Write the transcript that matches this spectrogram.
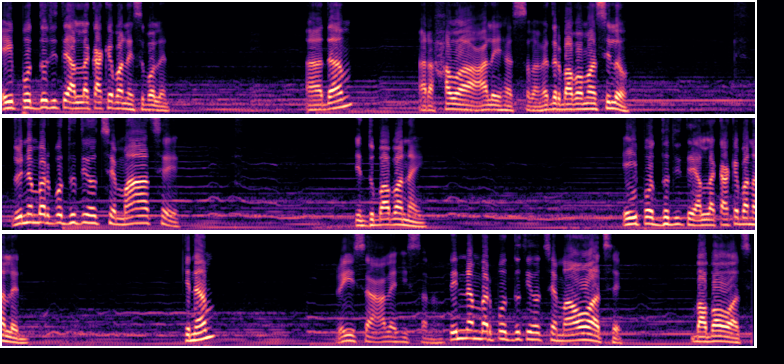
এই পদ্ধতিতে আল্লাহ কাকে বানাইছে বলেন? আদম আর হাওয়া আলাইহাসসালাম এদের বাবা মা ছিল। দুই নম্বর পদ্ধতি হচ্ছে, মা আছে কিন্তু বাবা নাই। এই পদ্ধতিতে আল্লাহ কাকে বানালেন? কি নাম? ঈসা আলাইহিসসালাম তিন নম্বর পদ্ধতি হচ্ছে মাও আছে, বাবাও আছে।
